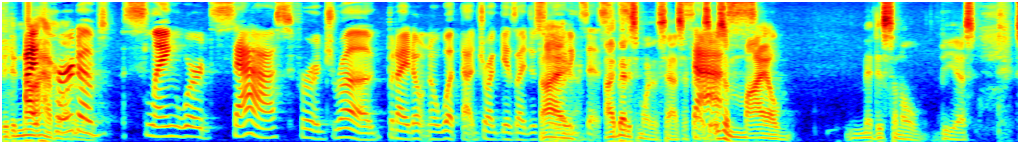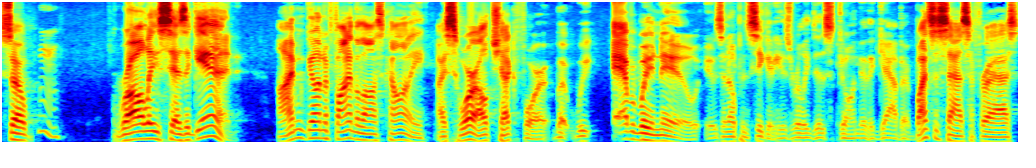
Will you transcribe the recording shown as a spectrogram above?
They did not I've have. heard of slang word sass for a drug, but I don't know what that drug is. I just know I, it exists. I bet it's more than sassafras. It was a mild medicinal BS. So Raleigh says again, I'm going to find the lost colony. I swear I'll check for it. But we everybody knew it was an open secret. He was really just going there to gather a bunch of sassafras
